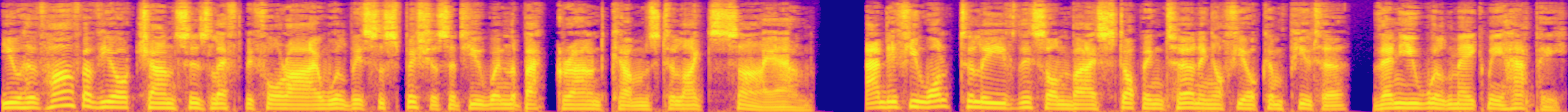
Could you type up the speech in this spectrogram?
you have half of your chances left before I will be suspicious at you when the background comes to light cyan. And if you want to leave this on by stopping turning off your computer, then you will make me happy.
